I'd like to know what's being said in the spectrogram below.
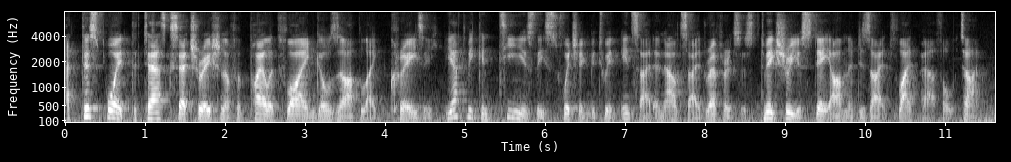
At this point, the task saturation of a pilot flying goes up like crazy. You have to be continuously switching between inside and outside references to make sure you stay on the desired flight path all the time.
